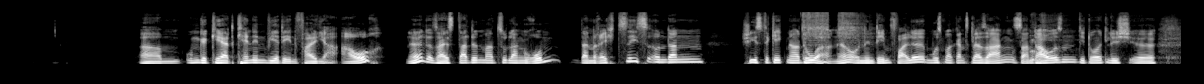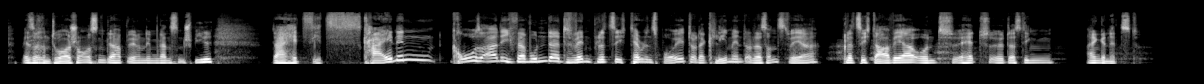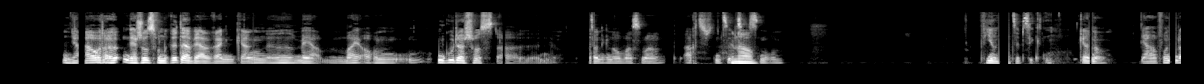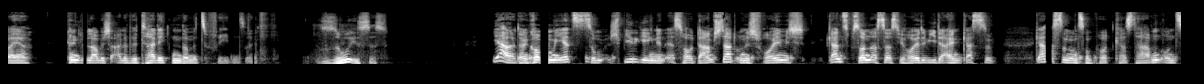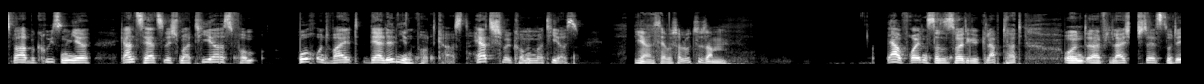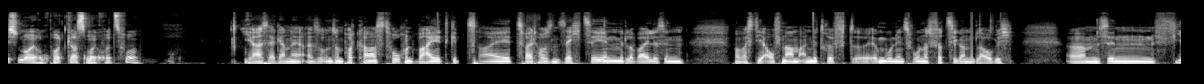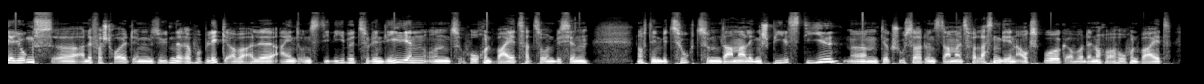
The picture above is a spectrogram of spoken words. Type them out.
Ähm, umgekehrt kennen wir den Fall ja auch. Ne? Das heißt, daddeln mal zu lange rum, dann rächt sich's und dann schießt der Gegner Tor. Ne? Und in dem Falle muss man ganz klar sagen, Sandhausen die deutlich äh, besseren Torchancen gehabt während dem ganzen Spiel. Da hätte jetzt keinen großartig verwundert, wenn plötzlich Terence Boyd oder Clement oder sonst wer plötzlich da wäre und hätte äh, das Ding eingenetzt. Ja, oder der Schuss von Ritter wäre reingegangen. Äh, ja, war ja auch ein, ein, guter Schuss da. Ich weiß nicht genau, was war. 80. 70. Genau. rum. 74. Genau. Ja, von daher können, glaube ich, alle Beteiligten damit zufrieden sein. So ist es. Ja, dann kommen wir jetzt zum Spiel gegen den SV Darmstadt und ich freue mich ganz besonders, dass wir heute wieder einen Gast, Gast in unserem Podcast haben. Und zwar begrüßen wir ganz herzlich Matthias vom Hoch und Weit der Lilien Podcast. Herzlich willkommen, Matthias. Ja, servus, hallo zusammen. Ja, freut uns, dass es heute geklappt hat. Und äh, vielleicht stellst du dich in euren Podcast mal kurz vor. Ja, sehr gerne. Also unseren Podcast Hoch und Weit gibt seit 2016. Mittlerweile sind, was die Aufnahmen anbetrifft, äh, irgendwo in den 240ern, glaube ich. Ähm, sind vier Jungs, äh, alle verstreut im Süden der Republik, aber alle eint uns die Liebe zu den Lilien und Hoch und Weit hat so ein bisschen noch den Bezug zum damaligen Spielstil. Ähm, Dirk Schuster hat uns damals verlassen gehen Augsburg, aber dennoch war Hoch und Weit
